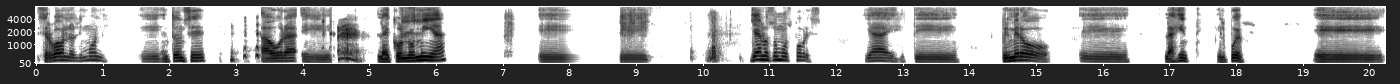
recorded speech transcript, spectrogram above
se robaban los limones. Eh, entonces, ahora eh, la economía eh, eh, ya no somos pobres. Ya, este, primero eh, la gente, el pueblo. Eh,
